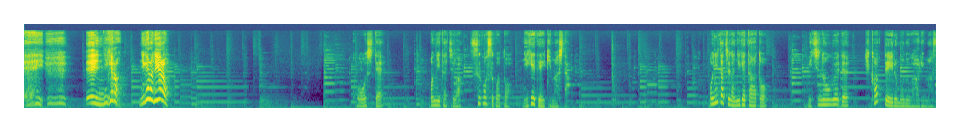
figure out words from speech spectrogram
えいえい逃げろ逃げろ逃げろ！こうして鬼たちはすごすごと逃げていきました。鬼たちが逃げた後道の上で光っているものがあります。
